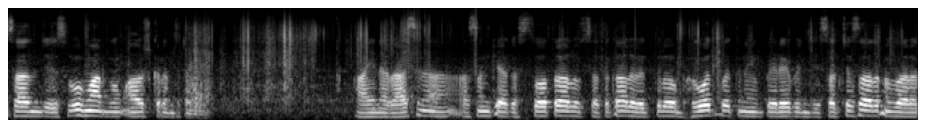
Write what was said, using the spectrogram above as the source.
సాధించే సులభ మార్గం ఆవిష్కరించడమే ఆయన రాసిన అసంఖ్యాక స్తోత్రాలు శతకాల వ్యక్తిలో భగవద్భక్తిని ప్రేరేపించి సత్య సాధన ద్వారా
